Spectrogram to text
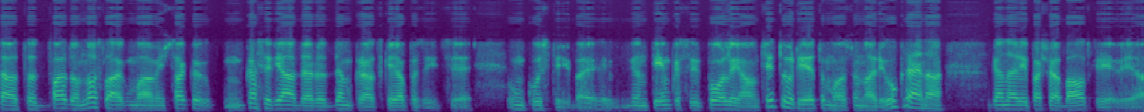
tātad pārdomu noslēgumā viņš saka, kas ir jādara demokrātiskajai opozīcijai un kustībai, gan tiem, kas ir Polijā un citur rietumos un arī Ukrainā gan arī pašā Baltkrievijā.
